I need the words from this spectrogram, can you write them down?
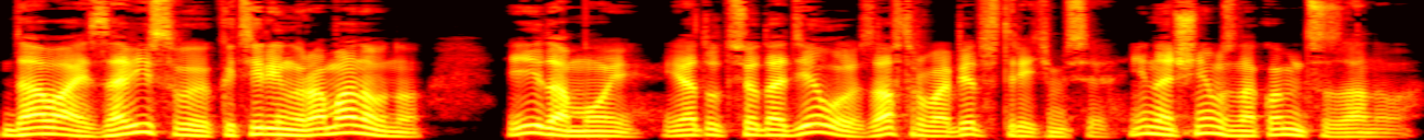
Давай, зови свою Катерину Романовну и домой. Я тут все доделаю, завтра в обед встретимся и начнем знакомиться заново.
